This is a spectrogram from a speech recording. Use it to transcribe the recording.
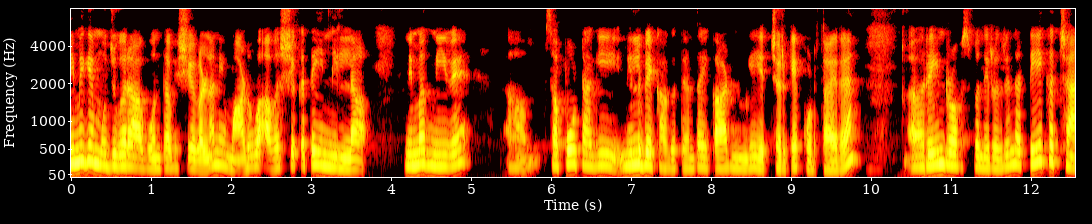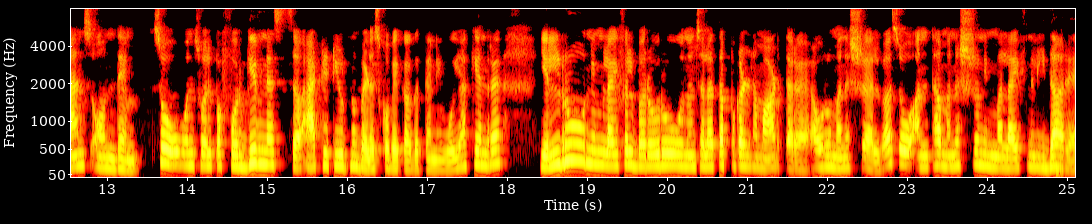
ನಿಮಗೆ ಮುಜುಗರ ಆಗುವಂತ ವಿಷಯಗಳನ್ನ ನೀವು ಮಾಡುವ ಅವಶ್ಯಕತೆ ಇನ್ನಿಲ್ಲ. ನಿಮಗೆ ನೀವೇ ಸಪೋರ್ಟ್ ಆಗಿ ನಿಲ್ಲಬೇಕಾಗುತ್ತೆ ಅಂತ ಈ ಕಾರ್ಡ್ ನಿಮಗೆ ಎಚ್ಚರಿಕೆ ಕೊಡ್ತಾ ಇದೆ. ರೈನ್ ಡ್ರಾಪ್ಸ್ ಬಂದಿರೋದ್ರಿಂದ take a chance on them so ಒಂದು ಸ್ವಲ್ಪ ಫೊರ್ಗಿವ್ನೆಸ್ ಆಟಿಟ್ಯೂಡ್ನು ಬೆಳೆಸ್ಕೋಬೇಕಾಗುತ್ತೆ ನೀವು. ಯಾಕೆ ಅಂದರೆ ಎಲ್ಲರೂ ನಿಮ್ಮ ಲೈಫಲ್ಲಿ ಬರೋರು ಒಂದೊಂದ್ಸಲ ತಪ್ಪುಗಳನ್ನ ಮಾಡ್ತಾರೆ. ಅವರು ಮನುಷ್ಯರೇ ಅಲ್ವಾ? ಸೊ ಅಂತ ಮನುಷ್ಯರು ನಿಮ್ಮ ಲೈಫ್ನಲ್ಲಿ ಇದ್ದಾರೆ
